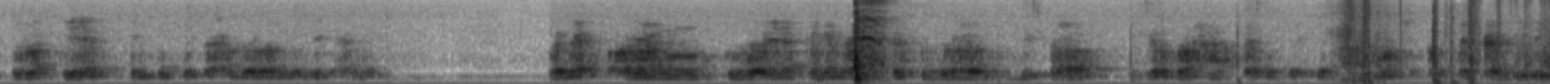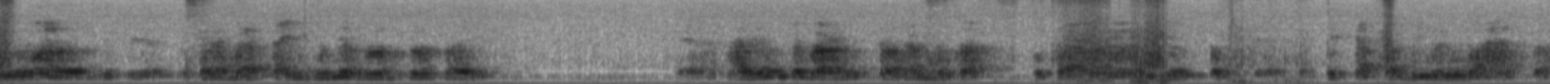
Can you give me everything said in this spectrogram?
Itulah keyakinan kita dalam mendidik anak banyak orang tua yang pengen anaknya segera bisa tiga bahasa gitu ya. Termasuk mereka bilingual gitu ya. Karena bahasa ibunya belum selesai. Ya hari ini coba nanti buka buka YouTube ya. Tapi kata biling bahasa.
